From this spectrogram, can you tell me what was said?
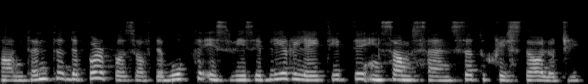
content, the purpose of the book is visibly related in some sense to Christology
